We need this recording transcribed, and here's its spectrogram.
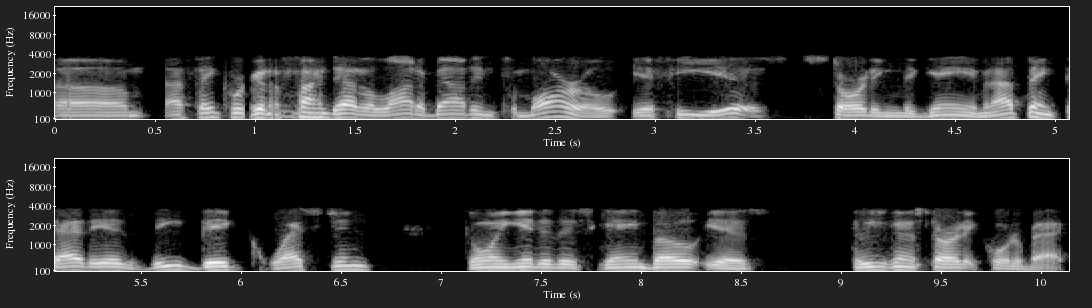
um, I think we're going to find out a lot about him tomorrow if he is starting the game. And I think that is the big question going into this game, Bo, is who's going to start at quarterback.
